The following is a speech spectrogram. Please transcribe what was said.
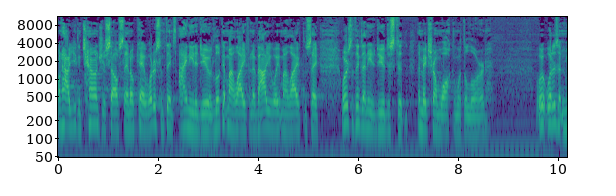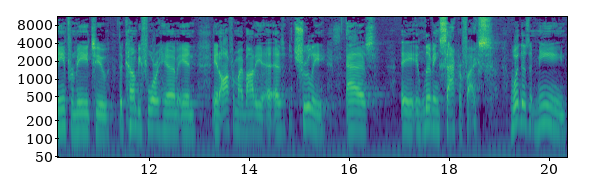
on how you can challenge yourself saying, okay, what are some things I need to do? Look at my life and evaluate my life and say, what are some things I need to do just to, to make sure I'm walking with the Lord? What, what, does it mean for me to, to come before Him and, and offer my body as truly as a, a living sacrifice? What does it mean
